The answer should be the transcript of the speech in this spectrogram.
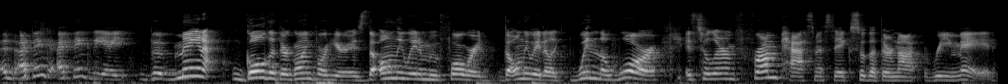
and I think I think the the main goal that they're going for here is the only way to move forward, the only way to like win the war is to learn from past mistakes so that they're not remade.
